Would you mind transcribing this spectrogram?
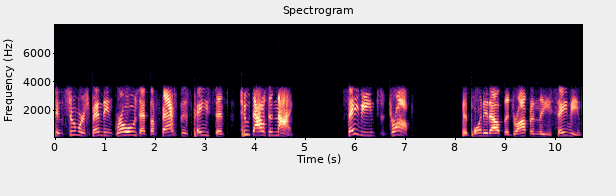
consumer spending grows at the fastest pace since 2009. Savings drop. It pointed out the drop in the savings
